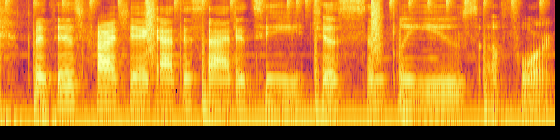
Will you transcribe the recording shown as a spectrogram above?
for this project, I decided to just simply use a fork.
